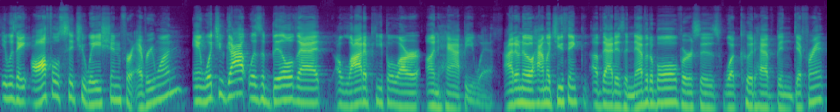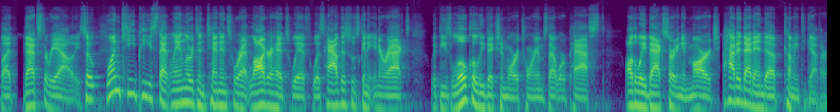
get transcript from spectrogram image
It was a awful situation for everyone, and what you got was a bill that a lot of people are unhappy with. I don't know how much you think of that as inevitable versus what could have been different, but that's the reality. So, one key piece that landlords and tenants were at loggerheads with was how this was going to interact with these local eviction moratoriums that were passed all the way back starting in March. How did that end up coming together?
